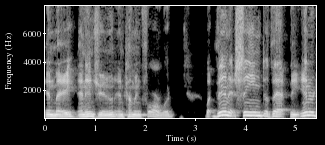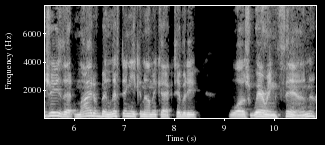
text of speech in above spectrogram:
in May and in June and coming forward. But then it seemed that the energy that might have been lifting economic activity was wearing thin.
